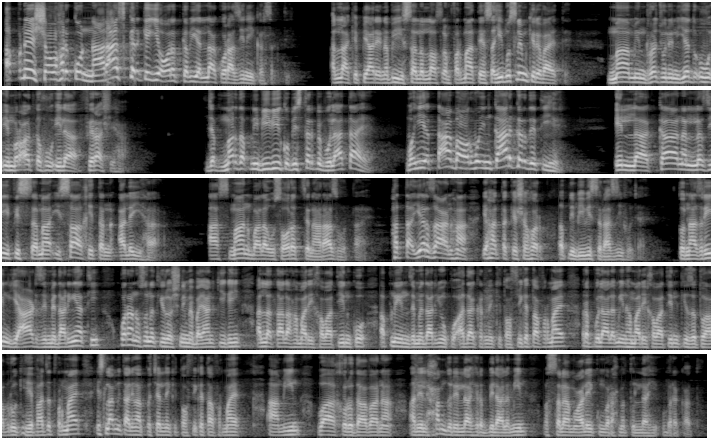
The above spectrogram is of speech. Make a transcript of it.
اپنے شوہر کو ناراض کر کے یہ عورت کبھی اللہ کو راضی نہیں کر سکتی۔ اللہ کے پیارے نبی صلی اللہ علیہ وسلم فرماتے ہیں، صحیح مسلم کی روایت ہے، ما من رجل يدعو امرأته الى فراشها۔ جب مرد اپنی بیوی کو بستر پہ بلاتا ہے، وہی اتابا اور وہ انکار کر دیتی ہے اللہ کان الذی فی السماء ساخطا علیہا آسمان والا اس عورت سے ناراض ہوتا ہے حتیٰ یرزا عنہا یہاں تک کہ شوہر اپنی بیوی سے راضی ہو جائے۔ تو ناظرین، یہ آٹھ ذمہ داریاں تھیں۔ قرآن و سنت کی روشنی میں بیان کی گئیں۔ اللہ تعالی ہماری خواتین کو اپنی ان ذمہ داریوں کو ادا کرنے کی توفیق عطا فرمائے۔ رب العالمین ہماری خواتین کی عزت و آبرو کی حفاظت فرمائے۔ اسلامی تعلیمات پر چلنے کی توفیق عطا فرمائے۔ آمین۔ و آخر دعوانا الحمد للہ رب العالمین۔ والسلام علیکم ورحمۃ اللہ وبرکاتہ۔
